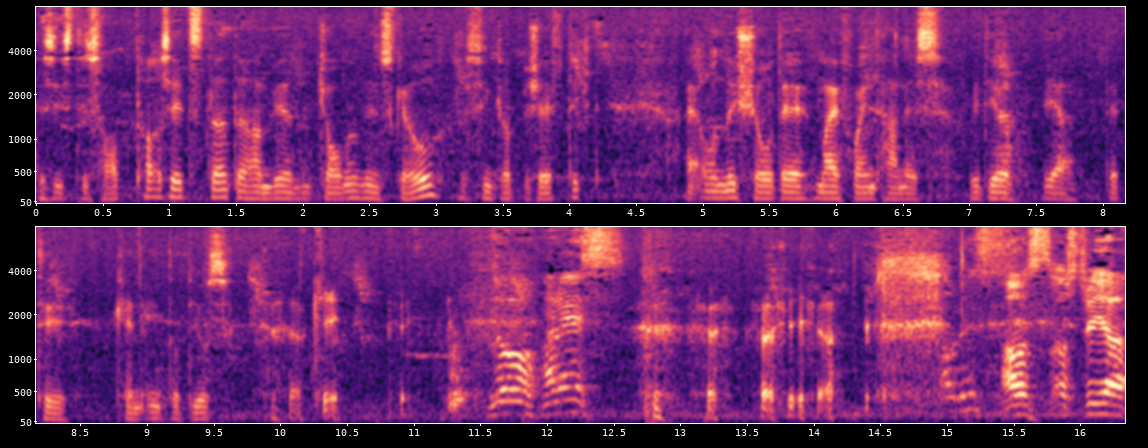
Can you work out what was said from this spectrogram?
Das ist das Haupthaus jetzt da. Da haben wir John und den Sko. Wir sind gerade beschäftigt. I only show the, my friend Hannes video. Yeah, that he can introduce. okay. Hello, Hannes. ja. Aus Austria.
